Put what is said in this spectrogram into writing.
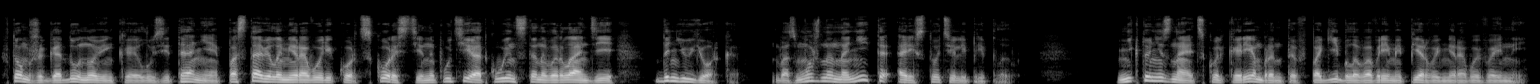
В том же году новенькая Лузитания поставила мировой рекорд скорости на пути от Куинстона в Ирландии до Нью-Йорка. Возможно, на ней-то Аристотель и приплыл. Никто не знает, сколько Рембрандтов погибло во время Первой мировой войны,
